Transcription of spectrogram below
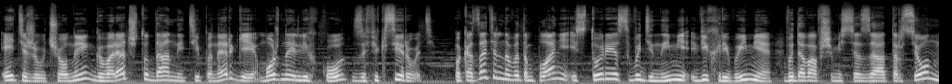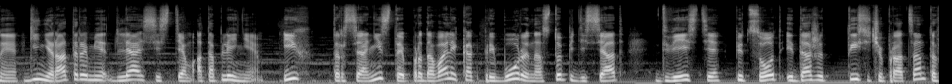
эти же ученые говорят, что данный тип энергии можно легко зафиксировать. Показательна в этом плане история с водяными вихревыми, выдававшимися за торсионные, генераторами для систем отопления. Их торсионисты продавали как приборы на 150, 200, 500 и даже 1000%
